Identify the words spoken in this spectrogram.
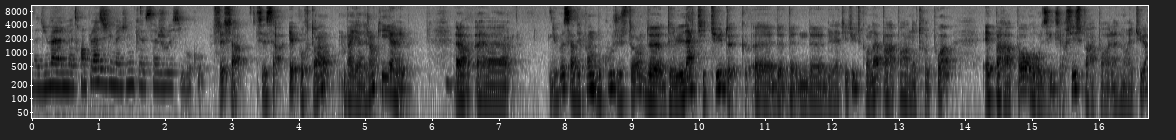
on a du mal à le mettre en place, j'imagine que ça joue aussi beaucoup. C'est ça, c'est ça. Et pourtant, bah, il y a des gens qui y arrivent. Mhm. Alors, euh, du coup, ça dépend beaucoup justement de, de l'attitude euh, de, de, de l'attitude qu'on a par rapport à notre poids et par rapport aux exercices, par rapport à la nourriture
